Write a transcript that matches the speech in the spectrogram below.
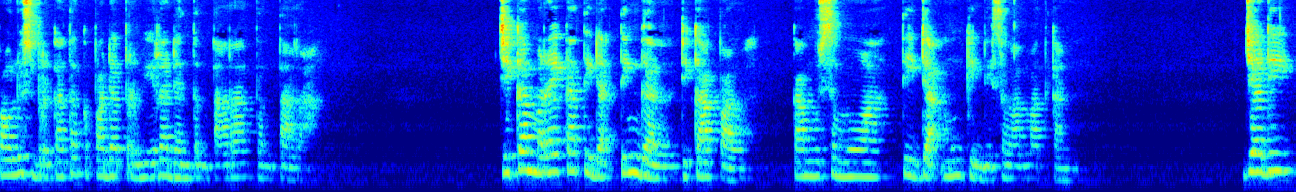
Paulus berkata kepada perwira dan tentara-tentara, "Jika mereka tidak tinggal di kapal, kamu semua tidak mungkin diselamatkan." Jadi,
